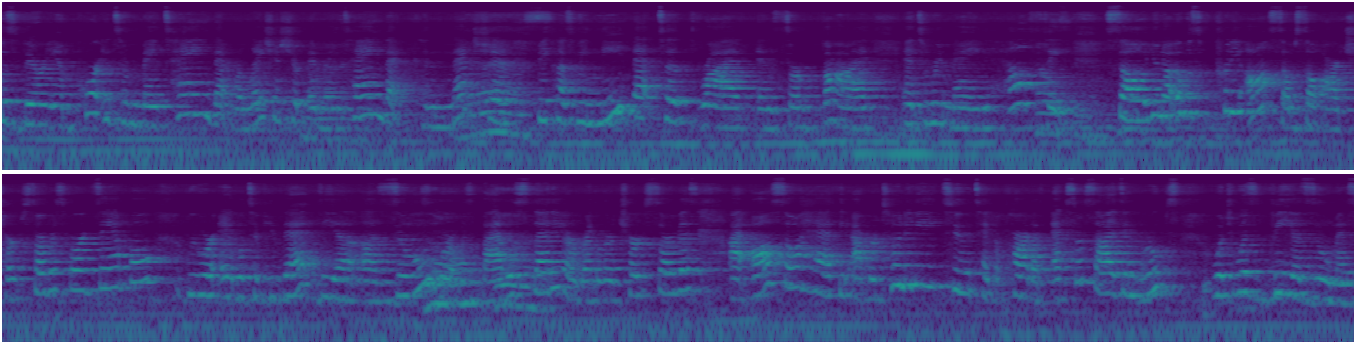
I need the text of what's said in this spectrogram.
was very important to maintain that relationship and maintain that connection Yes. because we need that to thrive and survive and to remain healthy. So, you know, it was pretty awesome. So, our church service, for example, we were able to view that via uh, Zoom, where it was Bible study or regular church service. I also had the opportunity to take a part of exercising groups, which was via Zoom as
